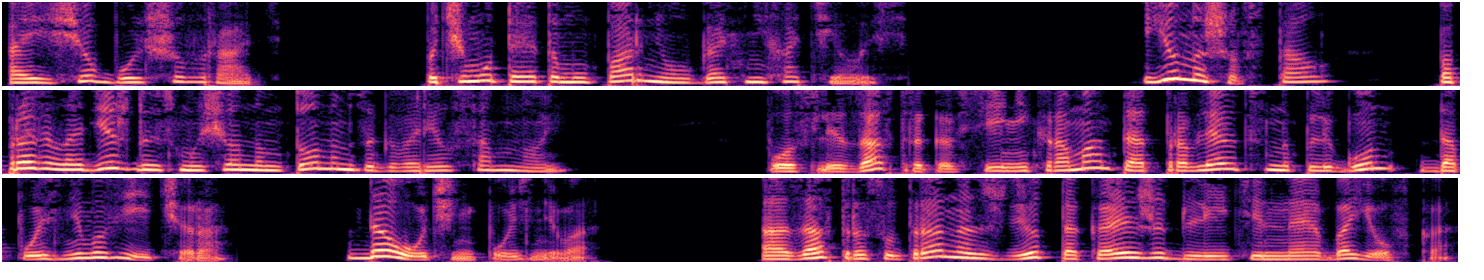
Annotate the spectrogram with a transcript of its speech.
а еще больше врать. Почему-то этому парню лгать не хотелось. Юноша встал, поправил одежду и смущенным тоном заговорил со мной. После завтрака все некроманты отправляются на полигон до позднего вечера. До очень позднего. А завтра с утра нас ждет такая же длительная боевка.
